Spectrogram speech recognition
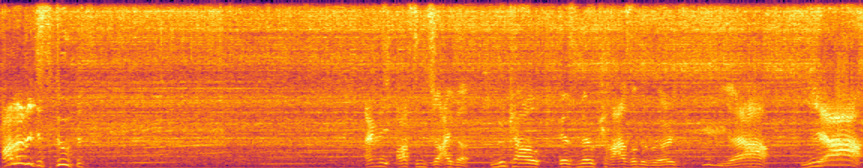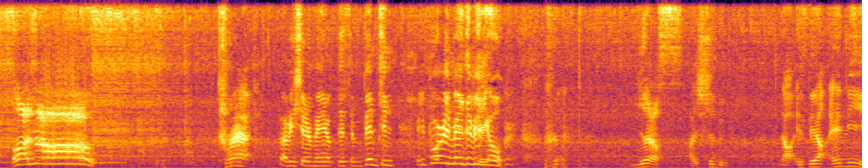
All of it is stupid. I'm the awesome driver. Look how there's no cars on the road. Yeah. Yeah. Oh no! Crap. Probably should have made up this invention before we made the video. Yes, I should have. Now, is there any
